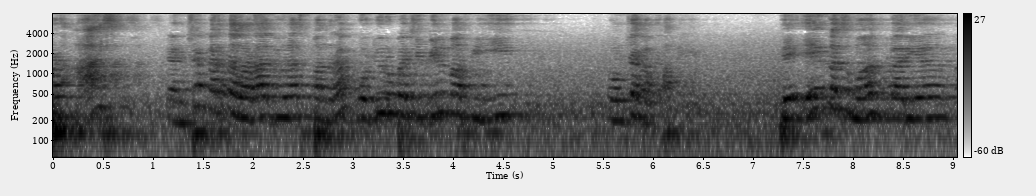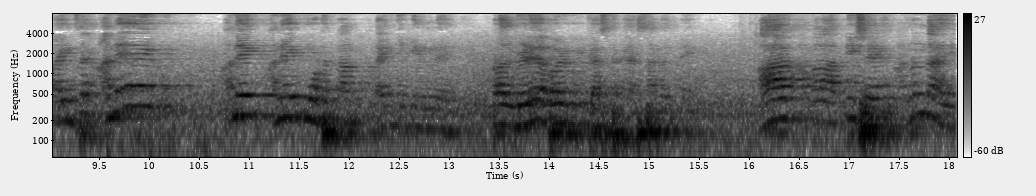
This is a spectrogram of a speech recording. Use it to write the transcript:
पण आज त्यांच्या करता लढा देऊन आज पंधरा कोटी रुपयाची बिल माफी ही कोणत्या गप्पा नाही. हे एकच महत् कार्य ताईंचं अनेक अनेक अनेक मोठं काम ताईंनी केलेलं आहे. मला आज वेळेअभावी मी जास्त काय सांगत नाही. आज आम्हाला अतिशय आनंद आहे.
